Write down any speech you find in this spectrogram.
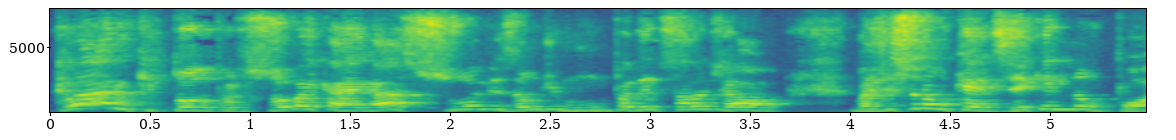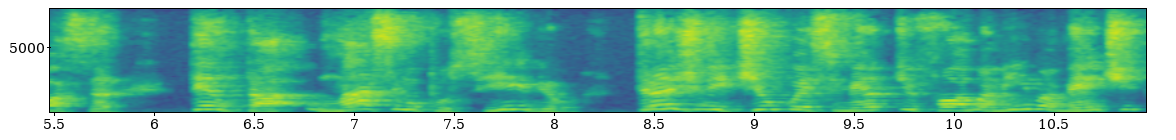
Claro que todo professor vai carregar a sua visão de mundo para dentro de sala de aula, mas isso não quer dizer que ele não possa tentar o máximo possível transmitir o conhecimento de forma minimamente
